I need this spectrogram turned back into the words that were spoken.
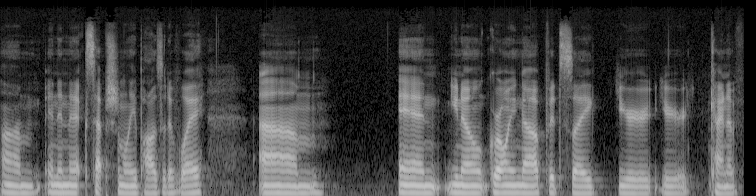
um, in an exceptionally positive way. Um, and you know, growing up, it's like you're you're kind of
